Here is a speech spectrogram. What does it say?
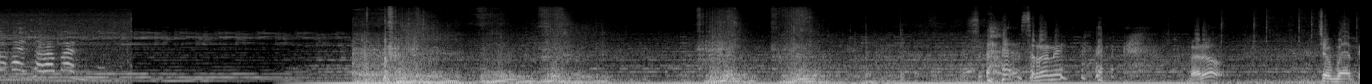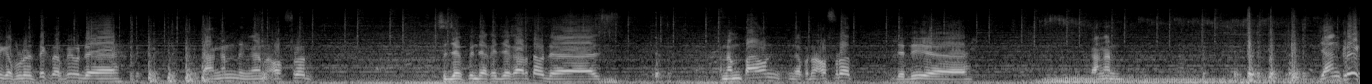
Makan, sarapan. Seru nih. Baru coba 30 detik tapi udah kangen dengan off-road. Sejak pindah ke Jakarta udah enam tahun nggak pernah off-road. Jadi ya kangen. Jangkrik.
